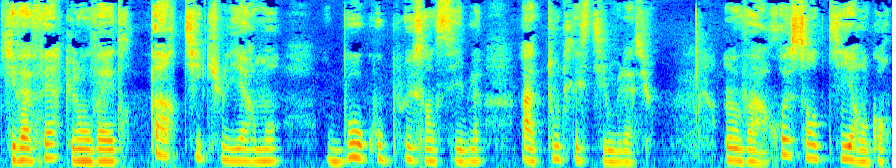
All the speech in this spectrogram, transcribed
qui va faire que l'on va être particulièrement beaucoup plus sensible à toutes les stimulations. On va ressentir encore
